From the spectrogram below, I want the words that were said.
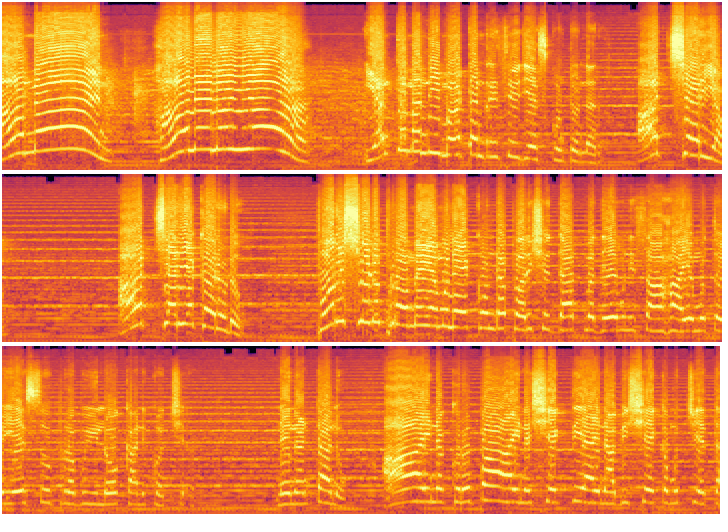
ఆమెన్. హాలేలుయ్యా ఎంతమంది ఈ మాటను రిసీవ్ చేసుకుంటున్నారు? ఆశ్చర్యం. ఆశ్చర్యకరుడు. పురుషుడు ప్రమేయము లేకుండా పరిశుద్ధాత్మ దేవుని సహాయముతో యేసు ప్రభు ఈ లోకానికి వచ్చాడు నేనంటాను ఆయన కృప ఆయన శక్తి ఆయన అభిషేకము చేత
